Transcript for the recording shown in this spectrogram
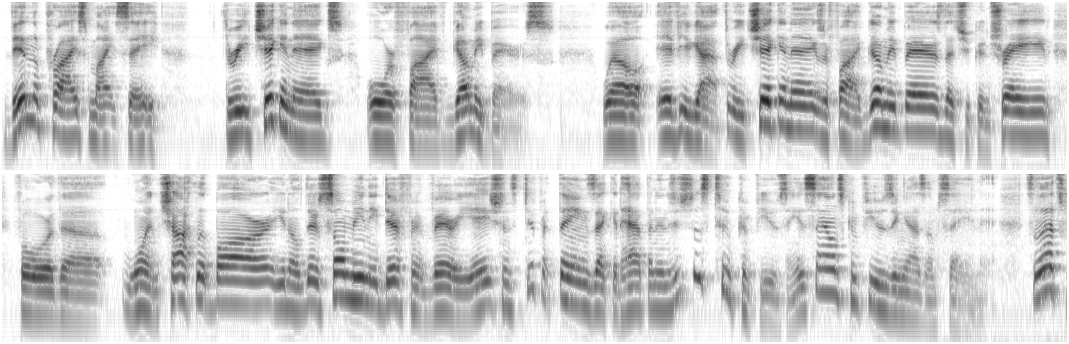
then the price might say three chicken eggs or five gummy bears. Well, if you got three chicken eggs or five gummy bears that you can trade for the one chocolate bar, you know, there's so many different variations, different things that could happen, and it's just too confusing. It sounds confusing as I'm saying it. So that's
